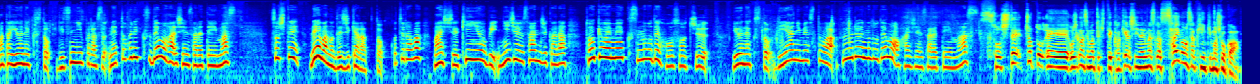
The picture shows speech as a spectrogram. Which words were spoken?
また UNEXT ディズニープラス Netflix でも配信されています。そして令和のデジキャラット。こちらは毎週金曜日23時から東京 MX などで放送中。UNEXT、D アニメストア、Hulu などでも配信されています。そしてちょっと、えーお時間迫ってきて駆け足になりますが最後の作品いきましょうか。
